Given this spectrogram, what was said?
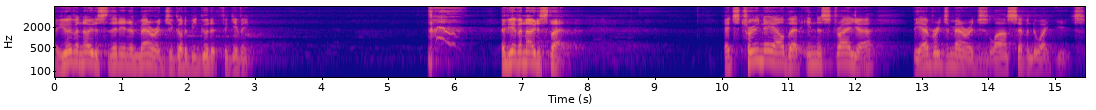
Have you ever noticed that in a marriage you've got to be good at forgiving? Have you ever noticed that? It's true now that in Australia, the average marriage lasts seven to eight years.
